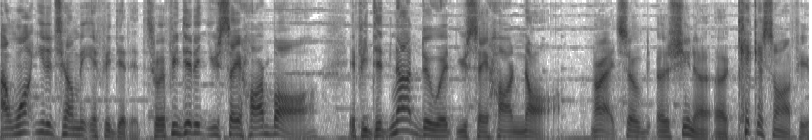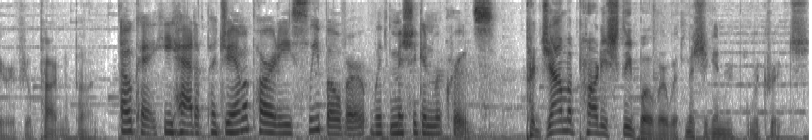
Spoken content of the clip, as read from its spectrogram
I want you to tell me if he did it. So if he did it, you say Harbaugh. If he did not do it, you say Harnaugh. All right, so uh, Sheena, uh, kick us off here, if you'll pardon the pun. Okay, he had a pajama party sleepover with Michigan recruits. Pajama party sleepover with Michigan recruits.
